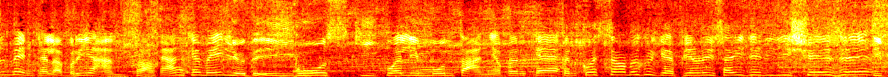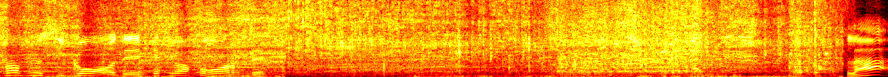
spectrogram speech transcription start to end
Paradossalmente la Brianza è anche meglio dei boschi, quelli in montagna, perché per queste robe qui che è pieno di salite e di discese si proprio si gode, che si va forte. Là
